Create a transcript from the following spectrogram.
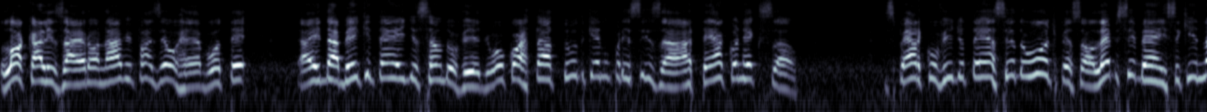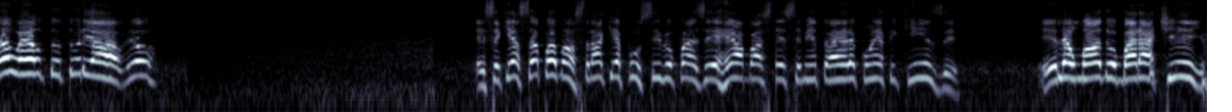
localizar a aeronave e fazer o ré. Vou ter ainda bem que tem a edição do vídeo. Vou cortar tudo que não precisar, até a conexão. Espero que o vídeo tenha sido útil, pessoal. Lembre-se bem, isso aqui não é um tutorial, viu? Esse aqui é só para mostrar que é possível fazer reabastecimento aéreo com F-15. Ele é um modo baratinho.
